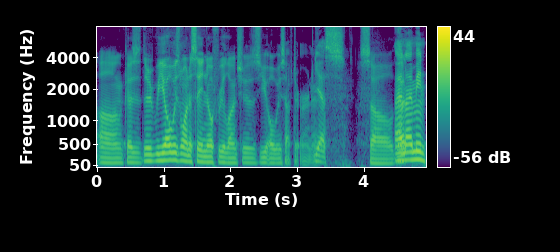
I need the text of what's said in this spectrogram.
Um, because we always want to say no free lunches. You always have to earn it. yes, So that, and I mean,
